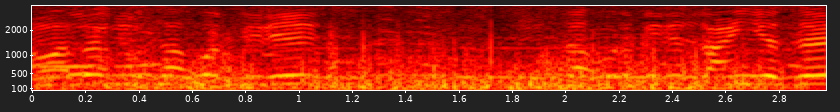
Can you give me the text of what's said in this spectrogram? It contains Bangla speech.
আমাদের মুসাফর ব্রিজ মুসাফর ব্রিজ ভাঙি গেছে।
